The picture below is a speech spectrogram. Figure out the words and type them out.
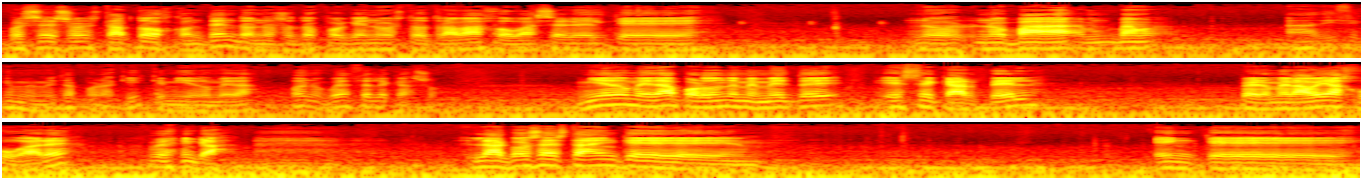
pues eso, estar todos contentos. Nosotros porque nuestro trabajo va a ser el que nos, va, Ah, dice que me meta por aquí, qué miedo me da. Bueno, voy a hacerle caso. Miedo me da por dónde me mete ese cartel, pero me la voy a jugar, ¿eh? Venga. La cosa está en que... En que...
